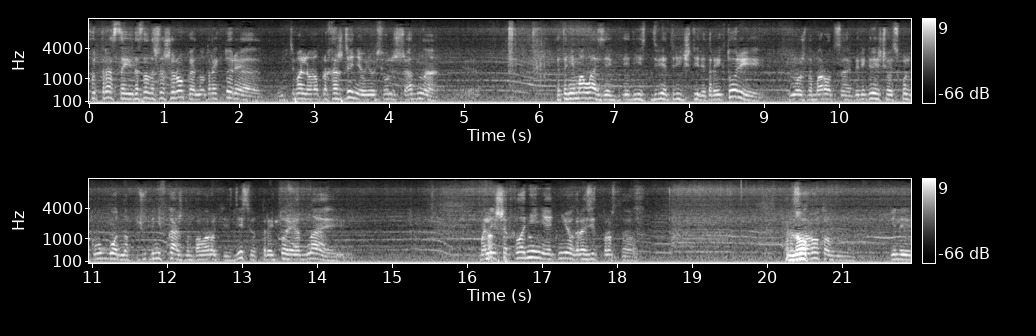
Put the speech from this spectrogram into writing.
хоть трасса и достаточно широкая, но траектория оптимального прохождения у него всего лишь одна. Это не Малайзия, где есть 2, 3, 4 траектории, можно бороться, перекрещивать сколько угодно, чуть ли не в каждом повороте. Здесь вот траектория одна, и малейшее отклонение от нее грозит просто Но... разворотом или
